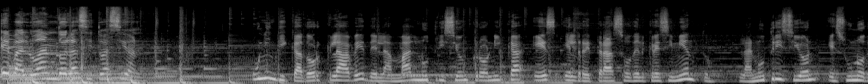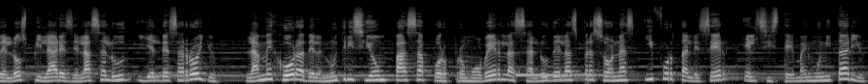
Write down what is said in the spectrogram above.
Evaluando la situación. Un indicador clave de la malnutrición crónica es el retraso del crecimiento. La nutrición es uno de los pilares de la salud y el desarrollo. La mejora de la nutrición pasa por promover la salud de las personas y fortalecer el sistema inmunitario.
